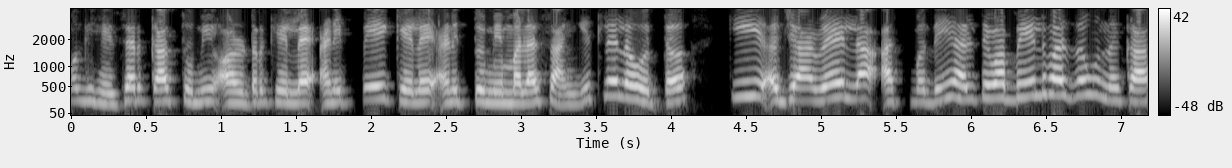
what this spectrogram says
मग हे जर का तुम्ही ऑर्डर केलंय आणि पे केलंय आणि तुम्ही मला सांगितलेलं होतं की ज्या वेळेला आतमध्ये याल तेव्हा बेल वाजवू नका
